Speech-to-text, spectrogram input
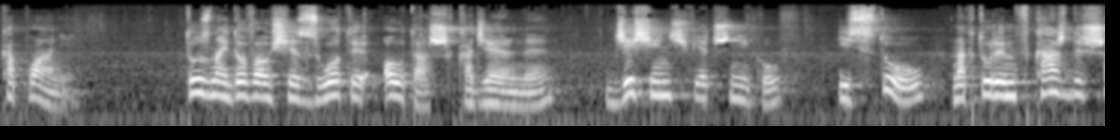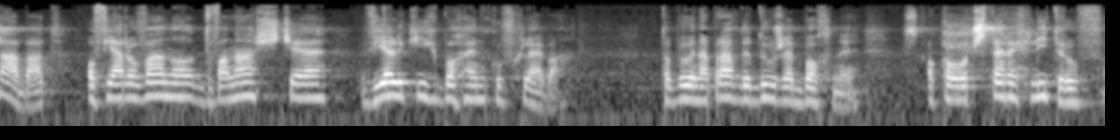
kapłani. Tu znajdował się złoty ołtarz kadzielny, dziesięć świeczników i stół, na którym w każdy szabat ofiarowano dwanaście wielkich bochenków chleba. To były naprawdę duże bochny, z około czterech litrów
